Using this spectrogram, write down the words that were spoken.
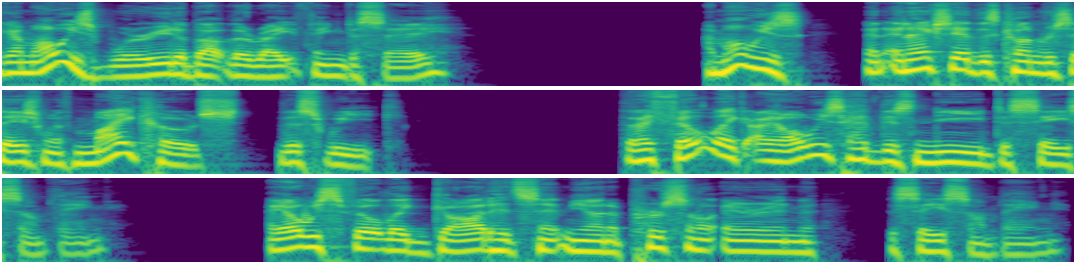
Like I'm always worried about the right thing to say. I'm always and, and I actually had this conversation with my coach this week that I felt like I always had this need to say something. I always felt like God had sent me on a personal errand to say something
